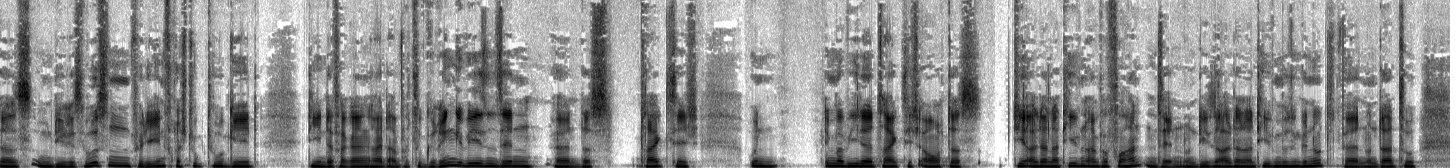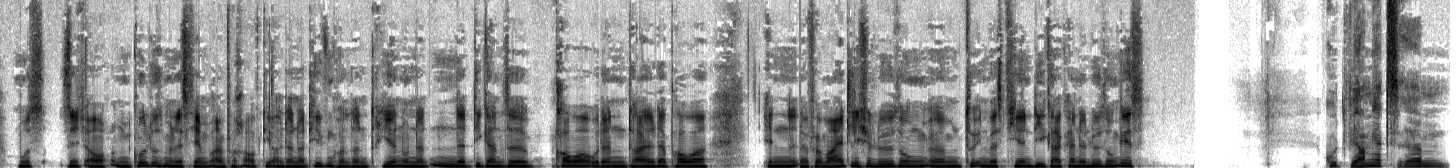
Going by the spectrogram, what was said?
es um die Ressourcen für die Infrastruktur geht, die in der Vergangenheit einfach zu gering gewesen sind. Äh, das zeigt sich und immer wieder zeigt sich auch, dass die Alternativen einfach vorhanden sind und diese Alternativen müssen genutzt werden und dazu muss sich auch ein Kultusministerium einfach auf die Alternativen konzentrieren und nicht die ganze Power oder einen Teil der Power in eine vermeintliche Lösung ähm, zu investieren, die gar keine Lösung ist. Gut, wir haben jetzt ähm,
